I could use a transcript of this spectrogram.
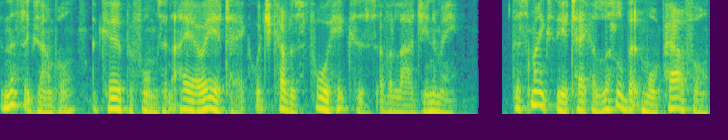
In this example, the Cur performs an AoE attack which covers four hexes of a large enemy. This makes the attack a little bit more powerful,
